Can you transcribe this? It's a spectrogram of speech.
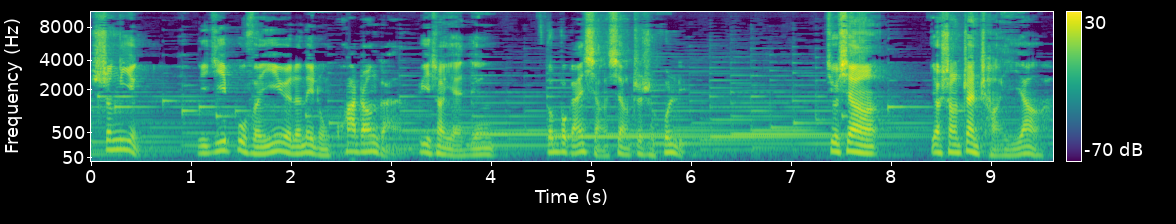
生硬，以及部分音乐的那种夸张感，闭上眼睛都不敢想象这是婚礼，就像要上战场一样啊！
